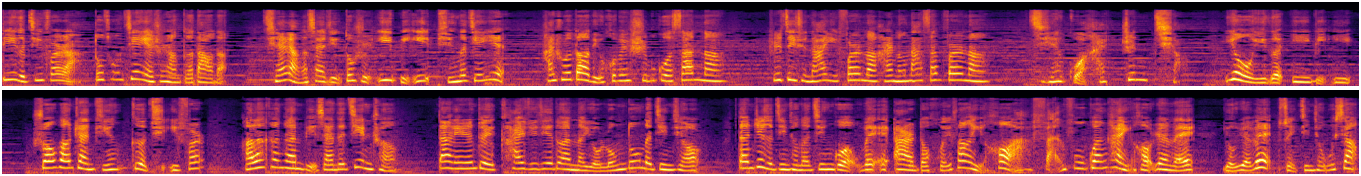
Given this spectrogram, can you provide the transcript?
第一个积分啊，都从建业身上得到的。前两个赛季都是一比一平的建业，还说到底会不会事不过三呢？是继续拿一分呢，还是能拿三分呢？结果还真巧，又一个一比一，双方战平，各取一分。好了，看看比赛的进程。大连人队开局阶段呢有隆冬的进球，但这个进球呢经过 VAR 的回放以后啊，反复观看以后认为有越位，所以进球无效。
